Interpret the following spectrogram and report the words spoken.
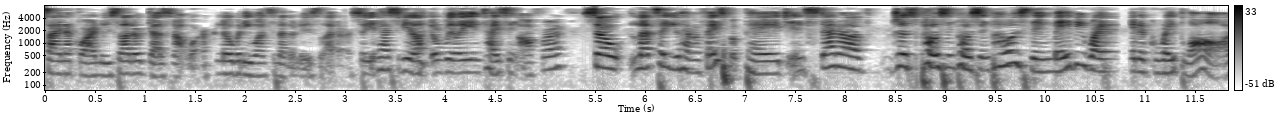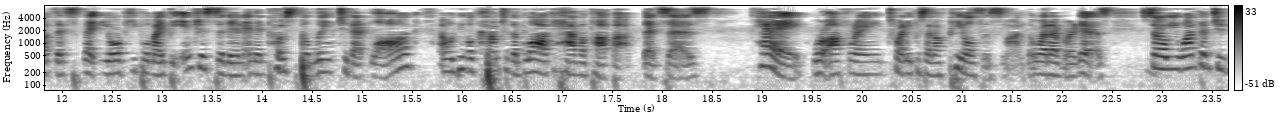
sign up for our newsletter does not work. Nobody wants another newsletter. So it has to be like a really enticing offer. So let's say you have a Facebook page. Instead of just posting, posting, posting, maybe write a great blog that's, that your people might be interested in and then post the link to that blog. And when people come to the blog, have a pop-up that says, hey, we're offering 20% off peels this month or whatever it is. So you want them to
